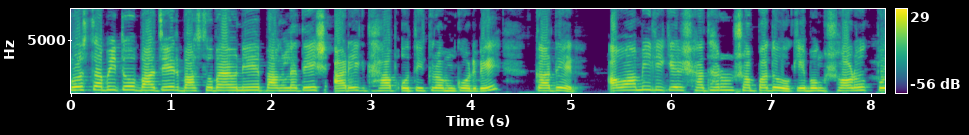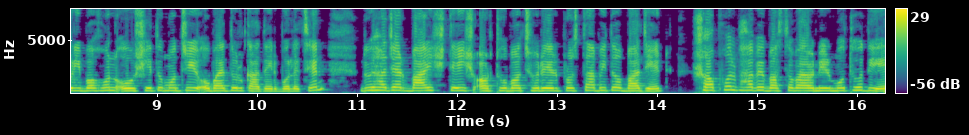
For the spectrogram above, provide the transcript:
প্রস্তাবিত বাজেট বাস্তবায়নে বাংলাদেশ আরেক ধাপ অতিক্রম করবে। কাদের? আওয়ামী লীগের সাধারণ সম্পাদক এবং সড়ক পরিবহন ও সেতুমন্ত্রী ওবায়দুল কাদের বলেছেন, দুই হাজার বাইশ তেইশ অর্থ বছরের প্রস্তাবিত বাজেট সফলভাবে বাস্তবায়নের মধ্য দিয়ে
